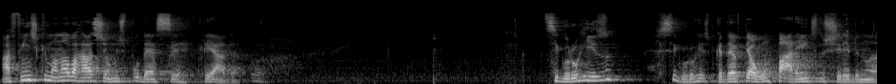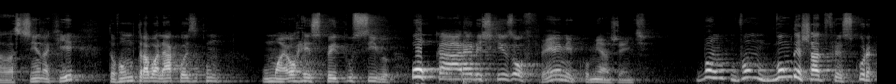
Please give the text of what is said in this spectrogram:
a fim de que uma nova raça de homens pudesse ser criada segura o riso, segura o riso, porque deve ter algum parente do Xerebe assistindo aqui, então vamos trabalhar a coisa com o maior respeito possível. O cara era esquizofrênico, minha gente. Vamos, vamos, vamos deixar de frescura.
